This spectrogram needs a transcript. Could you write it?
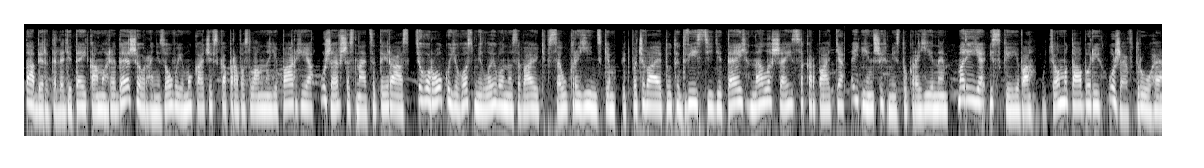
Табір для дітей Камогрядеши організовує Мукачівська православна єпархія уже в 16-й раз. Цього року його сміливо називають всеукраїнським. Відпочиває тут 200 дітей не лише із Закарпаття, а й інших міст України. Марія із Києва у цьому таборі уже вдруге.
